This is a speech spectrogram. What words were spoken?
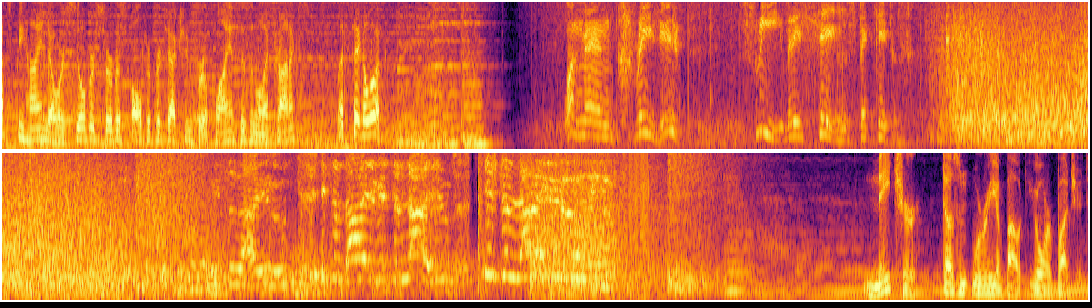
What's behind our Silver Service Ultra Protection for appliances and electronics? Let's take a look. One man crazy, three very sane spectators. It's alive! It's alive! It's alive! It's alive! Nature doesn't worry about your budget.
